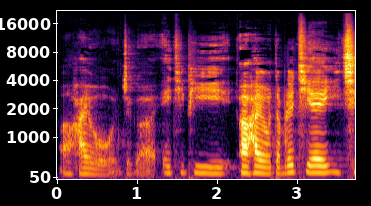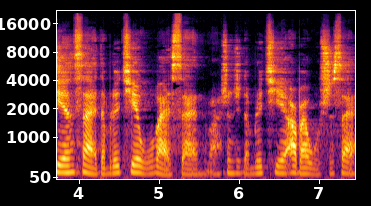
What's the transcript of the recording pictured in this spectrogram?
啊，还有这个 ATP 啊，还有 WTA 一千赛、WTA 五百赛，对吧？甚至 WTA 二百五十赛。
